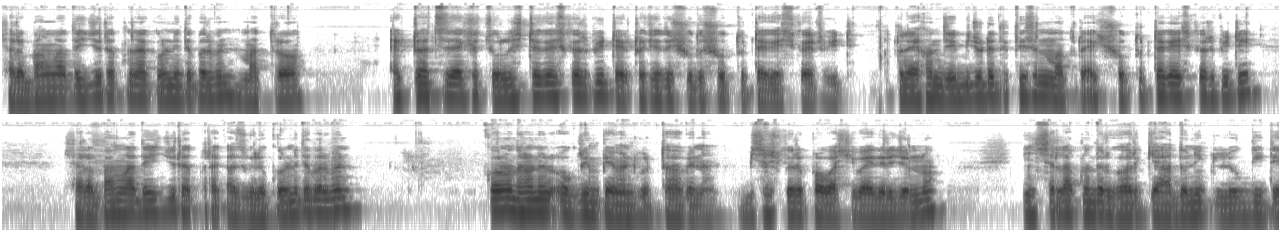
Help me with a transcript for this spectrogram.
সারা বাংলাদেশ জুড়ে আপনারা করে নিতে পারবেন। মাত্র একটা হচ্ছে একশো চল্লিশ টাকা স্কোয়ার ফিট একটা হচ্ছে শুধু সত্তর টাকা স্কোয়ার ফিট আপনারা এখন যে ভিডিওটা দেখতেছেন মাত্র একশো সত্তর টাকা স্কোয়ার ফিটে সারা বাংলাদেশ জুড়ে আপনারা কাজগুলো করে নিতে পারবেন। কোনো ধরনের অগ্রিম পেমেন্ট করতে হবে না, বিশেষ করে প্রবাসী ভাইদের জন্য। ইনশাল্লাহ আপনাদের ঘরকে আধুনিক লুক দিতে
